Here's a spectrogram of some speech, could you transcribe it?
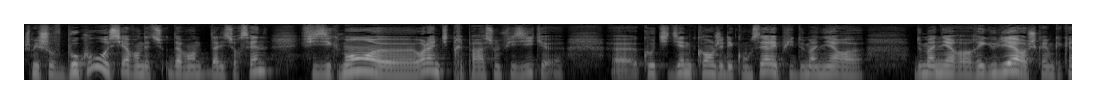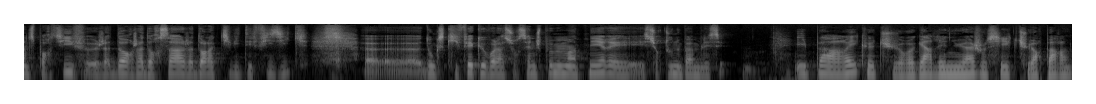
Je m'échauffe beaucoup aussi avant d'aller sur scène. Physiquement, euh, voilà, une petite préparation physique euh, quotidienne quand j'ai des concerts. Et puis de manière... de manière régulière. Je suis quand même quelqu'un de sportif. euh, J'adore, j'adore ça. J'adore l'activité physique. Euh, donc, ce qui fait que voilà, sur scène, je peux me maintenir et, et surtout ne pas me blesser. Il paraît que tu regardes les nuages aussi et que tu leur parles.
